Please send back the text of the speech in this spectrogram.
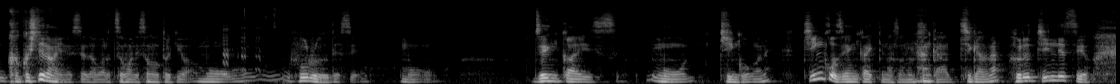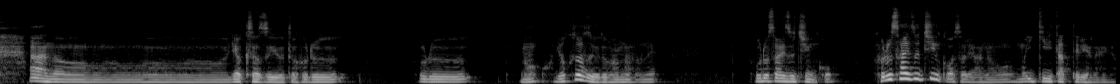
隠してないんですよ。だからつまりその時は。もうフルですよ。もう全開ですよ。もうチンコがね。チンコ全開っていうのはそのなんか違うな。フルチンですよ。あのー略さず言うとフルフルの略さず言うと何なのね。フルサイズチンコフルサイズチンコはそれあのもう生きり立ってるやないの。も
